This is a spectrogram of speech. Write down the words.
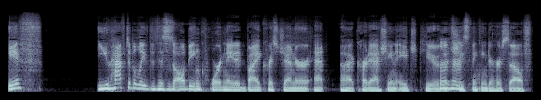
if you have to believe that this is all being coordinated by Kris Jenner at uh, Kardashian HQ, that she's thinking to herself,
